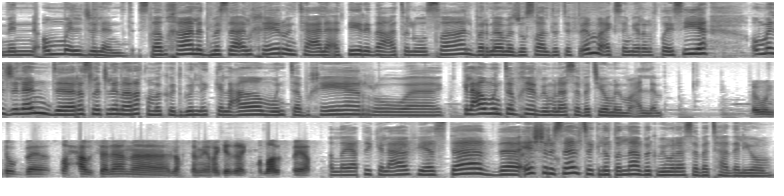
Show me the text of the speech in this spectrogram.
من أم الجلند. أستاذ خالد مساء الخير وأنت على أثير إذاعة الوصال برنامج وصال dot FM. معك سميرة الفطيسية. أم الجلند رسلت لنا رقمك وتقول لك كل عام وأنت بخير وكل عام وأنت بخير بمناسبة يوم المعلم. وأنتم بصحة وسلامة. الأخت سميرة جزاكم الله الخير. الله يعطيك العافية. أستاذ إيش رسالتك لطلابك بمناسبة هذا اليوم؟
